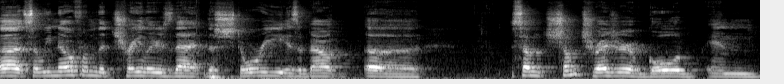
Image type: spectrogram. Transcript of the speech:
Uh, so we know from the trailers that the story is about uh, some some treasure of gold in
